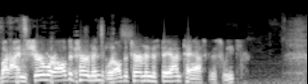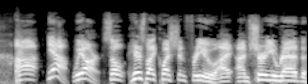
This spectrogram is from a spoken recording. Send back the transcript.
but I'm sure we're all determined. We're all determined to stay on task this week. Uh, yeah, we are. So here's my question for you. I, I'm sure you read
